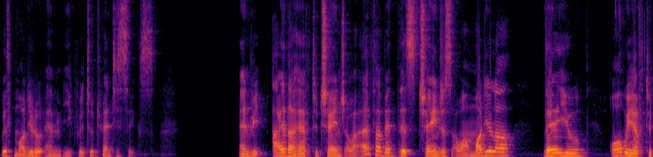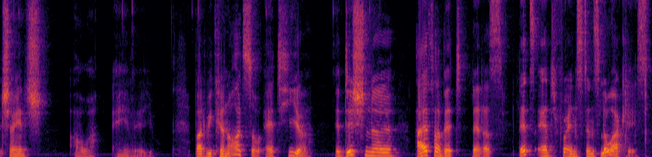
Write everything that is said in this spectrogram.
with modulo m equal to 26. And we either have to change our alphabet, this changes our modular value, or we have to change our A value. But we can also add here additional alphabet letters. Let's add, for instance, lowercase.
